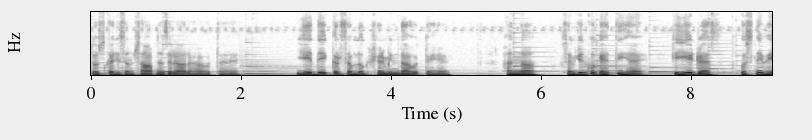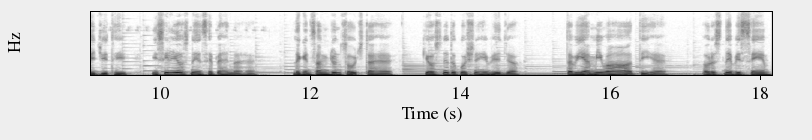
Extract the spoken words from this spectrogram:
तो उसका जिसम साफ़ नज़र आ रहा होता है। ये देखकर सब लोग शर्मिंदा होते हैं। हन्ना संगजुन को कहती है कि ये ड्रेस उसने भेजी थी, इसीलिए उसने इसे पहना है। लेकिन संगजुन सोचता है कि उसने तो कुछ नहीं भेजा। तभी अम्मी वहाँ आती है और उसने भी सेम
